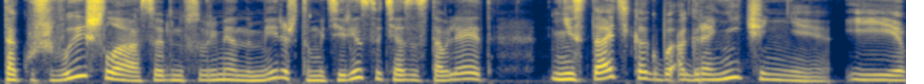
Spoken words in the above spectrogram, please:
так уж вышло, особенно в современном мире, что материнство тебя заставляет не стать как бы ограниченнее и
